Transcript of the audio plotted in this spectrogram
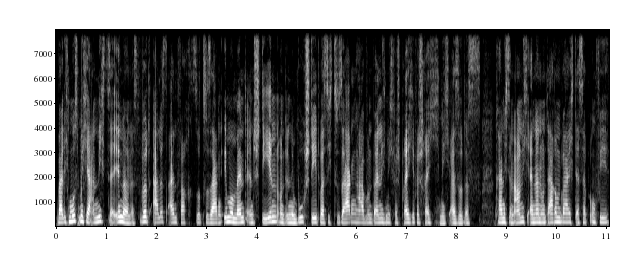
weil ich muss mich ja an nichts erinnern. Es wird alles einfach sozusagen im Moment entstehen und in dem Buch steht, was ich zu sagen habe. Und wenn ich mich verspreche, verspreche ich mich. Also das kann ich dann auch nicht ändern. Und darin war ich deshalb irgendwie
